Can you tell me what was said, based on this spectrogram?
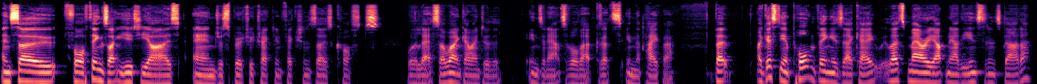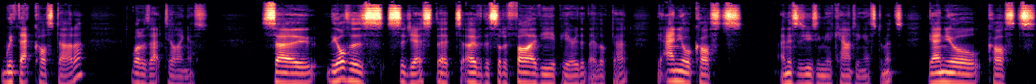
And so, for things like UTIs and respiratory tract infections, those costs were less. I won't go into the ins and outs of all that because that's in the paper. But I guess the important thing is okay, let's marry up now the incidence data with that cost data. What is that telling us? So the authors suggest that over the sort of five year period that they looked at, the annual costs, and this is using the accounting estimates, the annual costs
